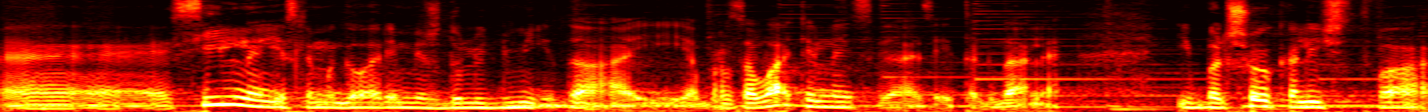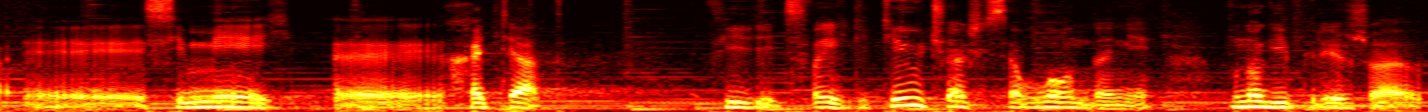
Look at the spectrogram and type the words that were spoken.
э, сильные, если мы говорим между людьми, да, и образовательные связи и так далее. И большое количество э, семей э, хотят видеть своих детей, учащихся в Лондоне. Многие переезжают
